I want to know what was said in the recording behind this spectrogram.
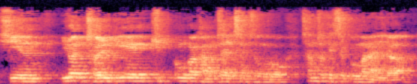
시인은 이런 절기의 기쁨과 감사의 찬송으로 참석했을 뿐만 아니라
